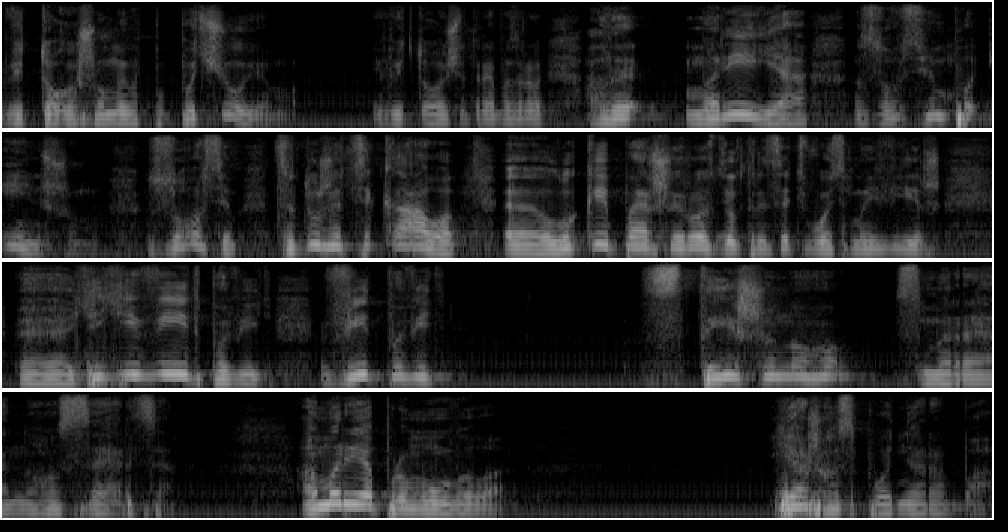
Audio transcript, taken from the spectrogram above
Від того, що ми почуємо. І від того, що треба зробити. Але Марія зовсім по-іншому. Зовсім це дуже цікаво. Е, Луки, перший розділ, 38 вірш. Е, Її відповідь відповідь стишеного, смиренного серця. А Марія промовила: Я ж Господня раба.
